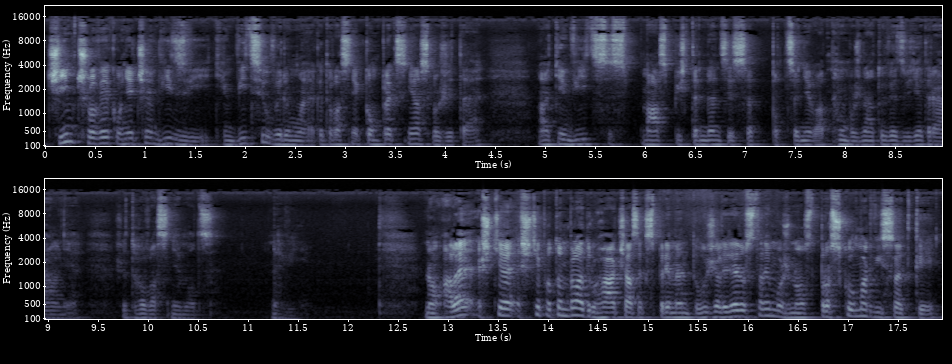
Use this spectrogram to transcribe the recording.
čím člověk o něčem víc ví, tím víc si uvědomuje, jak je to vlastně komplexní a složité, no a tím víc má spíš tendenci se podceňovat nebo možná tu věc vidět reálně, že toho vlastně moc neví. No ale ještě, ještě potom byla druhá část experimentu, že lidé dostali možnost proskoumat výsledky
